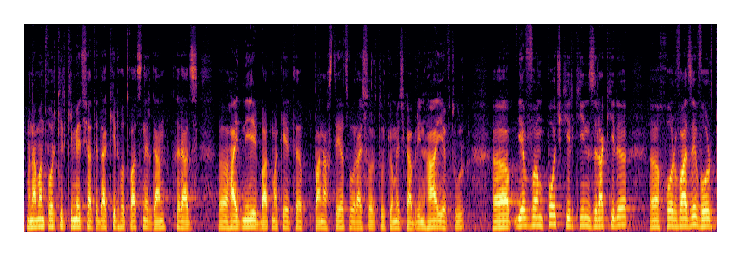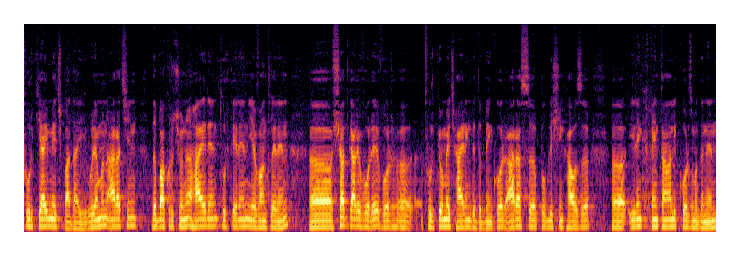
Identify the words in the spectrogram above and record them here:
Մնավանդ որ կիրքի մեջ շատ հետաքրիր հոդվածներ կան գրած հայտնի բատմակետ բանախստեղծ, որ այսօր Թուրքիո մեջ կաբրին հայ եւ թուրք, եւ ամբողջ քիրքին զրակիրը խորված է, որ Թուրքիայի մեջ պատայի։ Ուրեմն առաջին դպակրությունը հայերեն, թուրքերեն եւ անգլերեն շատ կարևոր է, որ Թուրքիո մեջ հայերեն գտբենք, որ Aras Publishing House-ը իրենք խենտանալի կորձ մը գնեն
